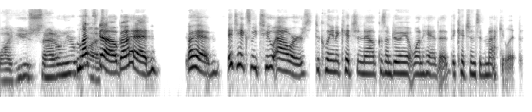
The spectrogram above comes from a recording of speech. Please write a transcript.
while you sat on your Let's butt. go. Go ahead. Go ahead. It takes me two hours to clean a kitchen now because I'm doing it one handed. The kitchen's immaculate.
